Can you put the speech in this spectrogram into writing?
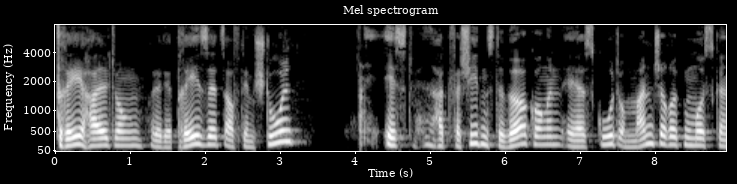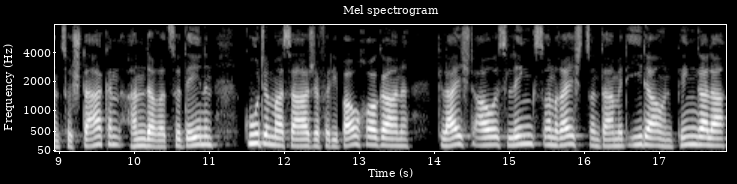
Drehhaltung oder der Drehsitz auf dem Stuhl ist, hat verschiedenste Wirkungen. Er ist gut, um manche Rückenmuskeln zu stärken, andere zu dehnen. Gute Massage für die Bauchorgane, gleicht aus links und rechts und damit Ida und Pingala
